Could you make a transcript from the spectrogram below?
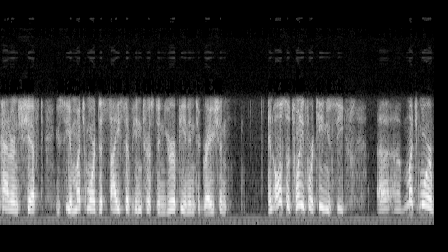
patterns shift. You see a much more decisive interest in European integration, and also 2014, you see uh, a much more,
